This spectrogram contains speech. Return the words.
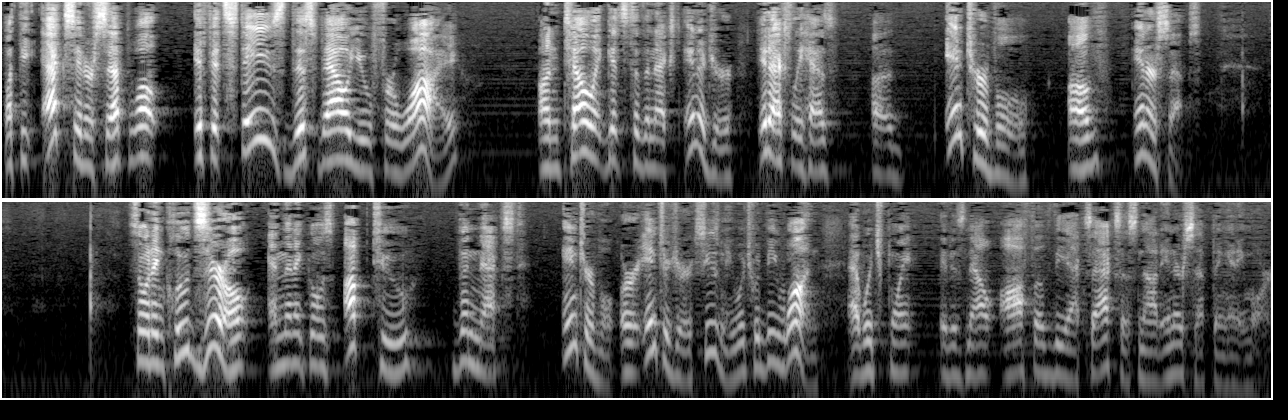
But the x-intercept, well, if it stays this value for y until it gets to the next integer, it actually has an interval of intercepts. So it includes 0, and then it goes up to the next interval, or integer, excuse me, which would be 1, at which point it is now off of the x-axis, not intercepting anymore.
